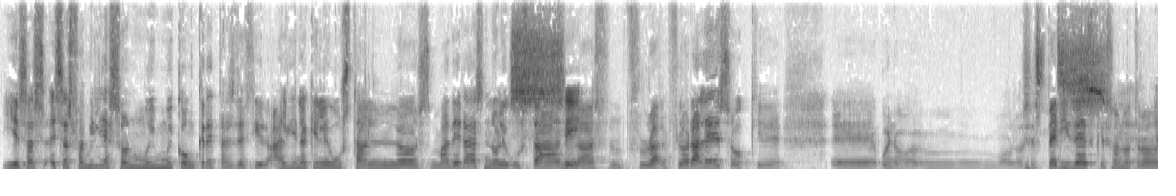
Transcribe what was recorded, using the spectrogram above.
Y esas, esas familias son muy, muy concretas. Es decir, a alguien a quien le gustan las maderas no le gustan las florales o que, eh, bueno, mm, o los estérides, que son otros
